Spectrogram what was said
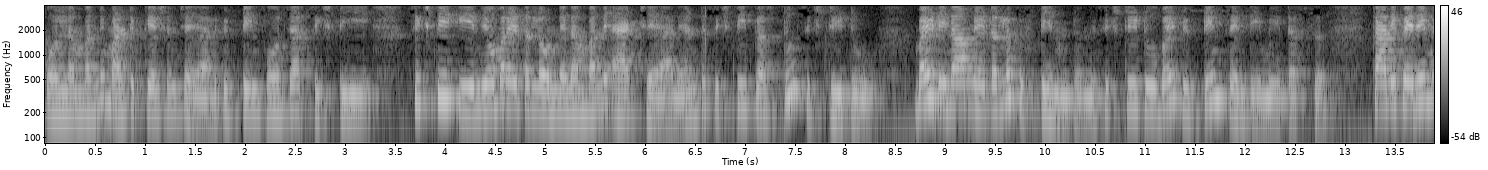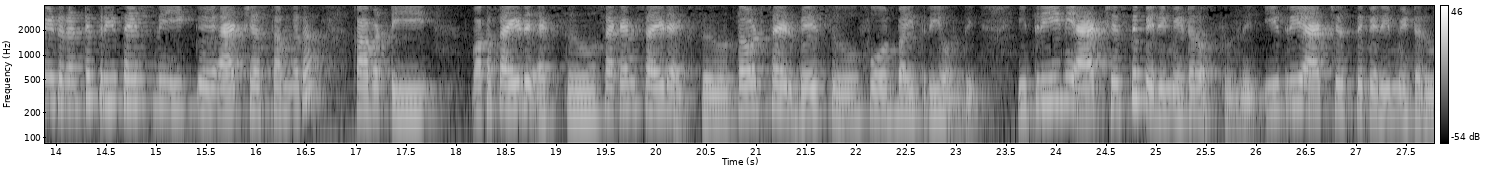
హోల్ నెంబర్ని మల్టిప్లికేషన్ చేయాలి. ఫిఫ్టీన్ ఫోర్ జార్ సిక్స్టీ సిక్స్టీకి న్యూమరేటర్లో ఉండే నెంబర్ని యాడ్ చేయాలి. అంటే sixty plus two sixty two by డినామినేటర్లో ఫిఫ్టీన్ ఉంటుంది. Sixty two by fifteen centimetres కానీ పెరీమీటర్ అంటే త్రీ సైడ్స్ని యాడ్ చేస్తాం కదా. కాబట్టి ఒక side x second side x third side base four by three ఉంది. ఈ త్రీని యాడ్ చేస్తే పెరిమీటర్ వస్తుంది. ఈ త్రీ యాడ్ చేస్తే పెరిమీటరు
